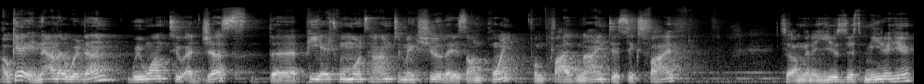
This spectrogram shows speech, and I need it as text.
Okay, now that we're done, we want to adjust the pH one more time to make sure that it's on point from 5.9 to 6.5. So I'm gonna use this meter here.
